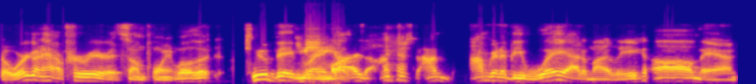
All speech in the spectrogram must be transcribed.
So we're gonna have a career at some point. Well, the two big brain guys. I'm just. I'm. I'm gonna be way out of my league. Oh man.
